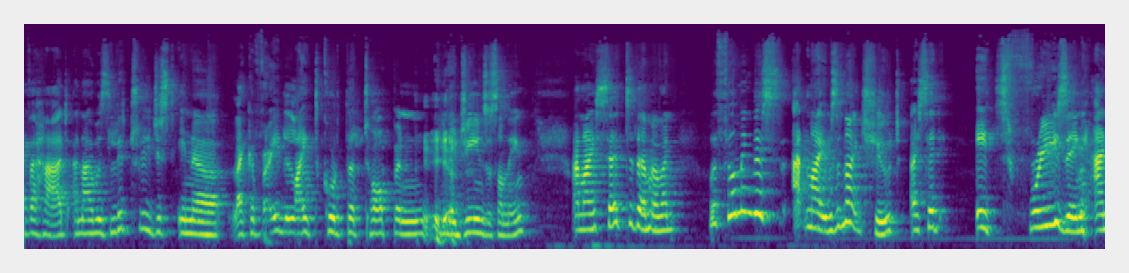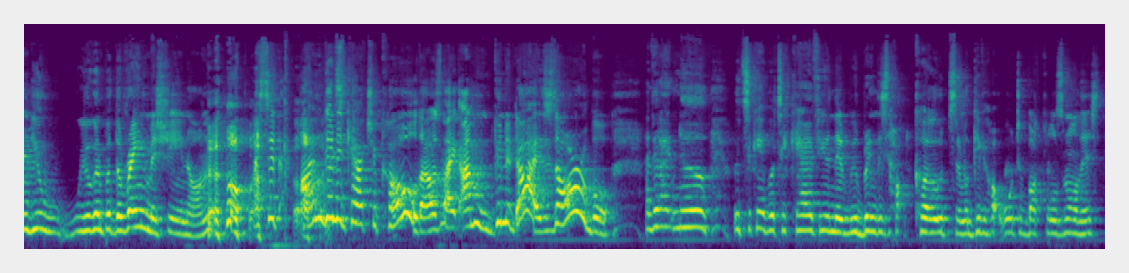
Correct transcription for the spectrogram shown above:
ever had, and I was literally just in a like a very light kurta top and you know jeans or something. And I said to them, I went, "We're filming this at night. It was a night shoot." I said. It's freezing, and you you're going to put the rain machine on. Oh I said, God. "I'm going to catch a cold." I was like, "I'm going to die. This is horrible." And they're like, "No, it's okay. We'll take care of you, and then we'll bring these hot coats, and we'll give you hot water bottles and all this."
